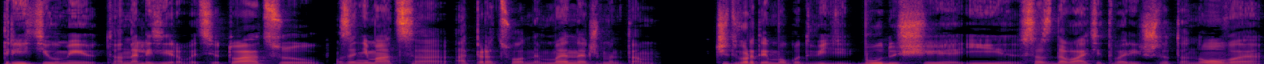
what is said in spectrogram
третьи умеют анализировать ситуацию, заниматься операционным менеджментом, четвертые могут видеть будущее и создавать и творить что-то новое,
